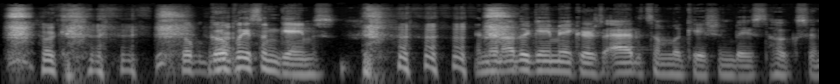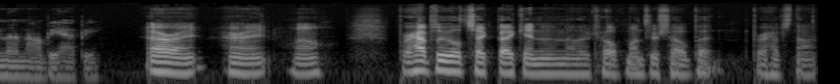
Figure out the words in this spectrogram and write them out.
okay. Go go play some games, and then other game makers add some location-based hooks, and then I'll be happy. All right, all right. Well, perhaps we will check back in in another twelve months or so, but perhaps not.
